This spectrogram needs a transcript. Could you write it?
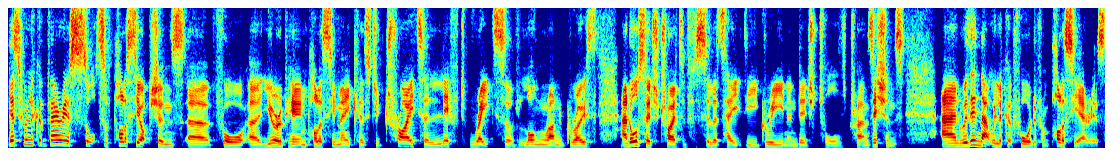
Yes, we look at various sorts of policy options uh, for uh, European policymakers to try to lift rates of long run growth and also to try to facilitate the green and digital transitions. And within that, we look at four different policy areas.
